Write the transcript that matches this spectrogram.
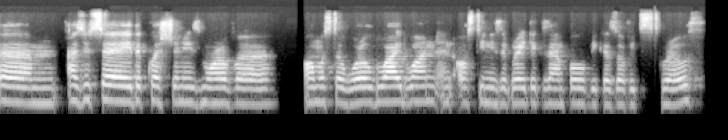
um, as you say, the question is more of a almost a worldwide one. And Austin is a great example because of its growth.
